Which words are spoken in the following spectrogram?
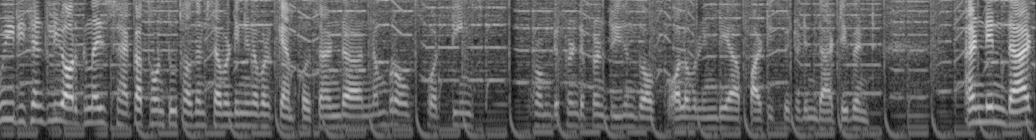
we recently organized hackathon 2017 in our campus and a number of uh, teams from different different regions of all over india participated in that event. And in that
